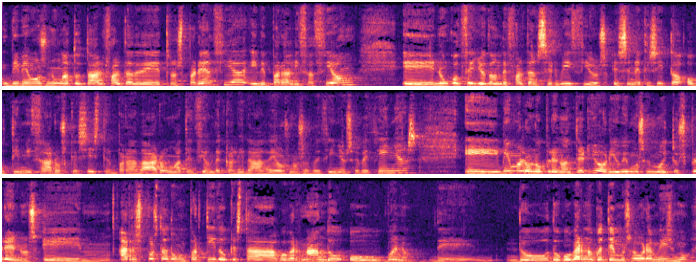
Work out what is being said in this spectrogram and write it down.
vivimos nunha total falta de transparencia e de paralización. Eh, nun concello onde faltan servicios e se necesita optimizar os que existen para dar unha atención de calidade aos nosos veciños e veciñas e vímolo no pleno anterior e o vimos en moitos plenos. Eh, a resposta dun partido que está gobernando ou, bueno, de, do, do goberno que temos agora mesmo,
